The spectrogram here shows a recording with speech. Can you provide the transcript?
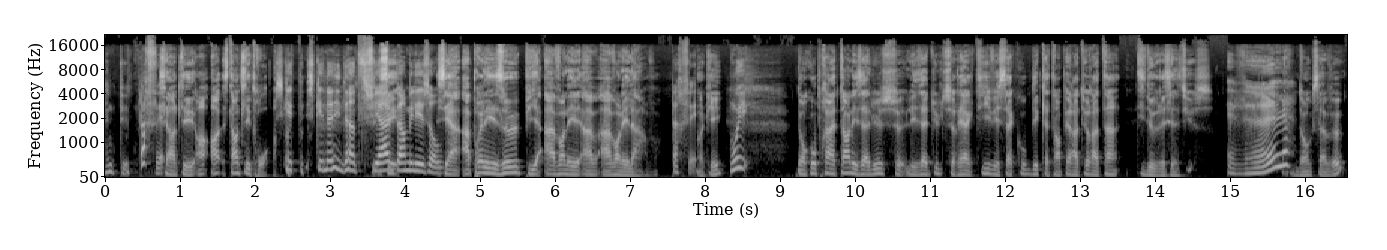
Une pupe. Parfait. C'est entre les, en- en- c'est entre les trois. Ce qui est, ce qui est non identifiable parmi les autres. C'est après les œufs, puis avant les, av- avant les larves. Parfait. OK? Oui. Donc, au printemps, les adultes, se- les adultes se réactivent et s'accouplent dès que la température atteint 10 degrés Celsius. Elles veulent. Donc, ça veut.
